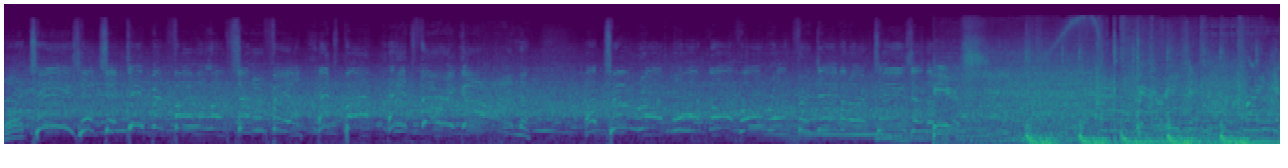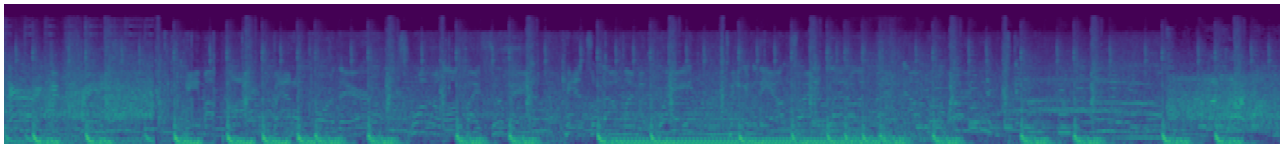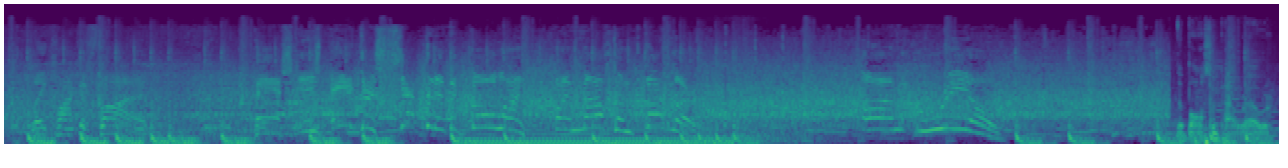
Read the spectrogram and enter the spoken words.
Ortiz hits it deep in final left center field. It's back and it's very gone. A two-run walk-off home run for David Ortiz and the Pierce buries it right in Harrington's face. Came up high, battled for there, swung along by Subban, canceled out by McQuaid, taken to the outside and led on back now for Harden. Play clock at five. Pass is intercepted at the goal line by Malcolm Butler. Unreal. the Boston Power Hour.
